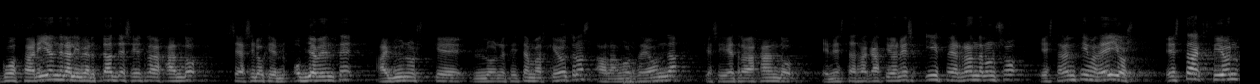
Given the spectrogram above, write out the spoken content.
gozarían de la libertad de seguir trabajando si así lo quieren. Obviamente hay unos que lo necesitan más que otros, hablamos de Honda, que seguirá trabajando en estas vacaciones y Fernando Alonso estará encima de ellos. Esta acción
